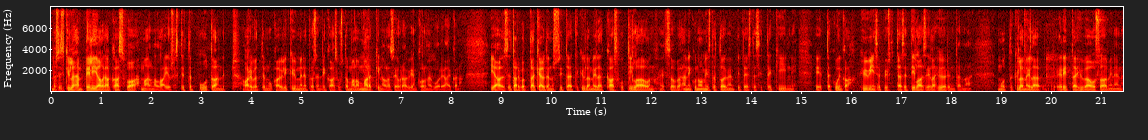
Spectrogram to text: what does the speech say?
No siis kyllähän peli alkaa kasvaa maailmanlaajuisesti, että puhutaan nyt arvioiden mukaan yli 10 prosentin kasvusta maailman markkinoilla seuraavien kolmen vuoden aikana. Ja se tarkoittaa käytännössä sitä, että kyllä meillä kasvutila on, että se on vähän niin kuin omista toimenpiteistä sitten kiinni, että kuinka hyvin se pystytään se tila siellä hyödyntämään. Mutta kyllä meillä erittäin hyvä osaaminen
